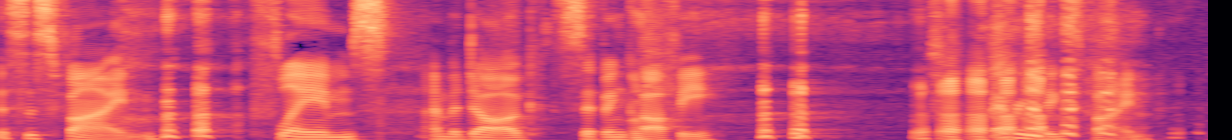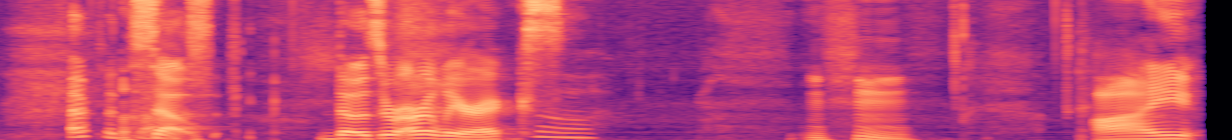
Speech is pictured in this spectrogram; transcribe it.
This is fine. Flames. I'm a dog sipping coffee. Everything's fine. So, those are our lyrics. Hmm. I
